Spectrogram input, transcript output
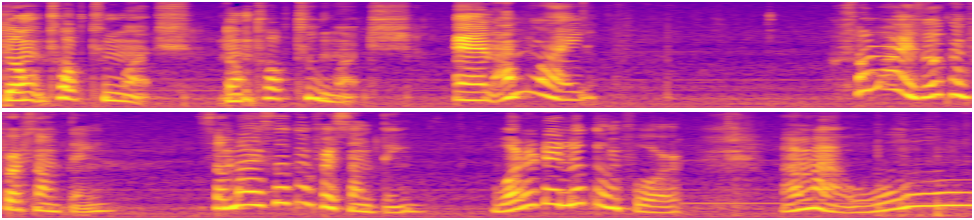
don't talk too much. Don't talk too much. And I'm like, somebody's looking for something. Somebody's looking for something. What are they looking for? I'm like, ooh.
